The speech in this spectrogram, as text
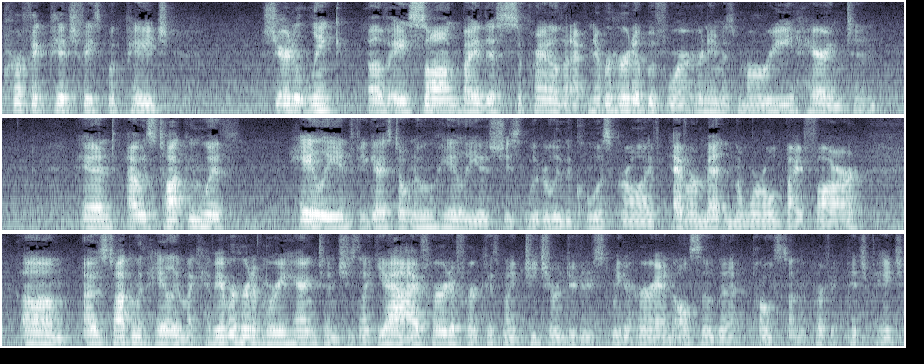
Perfect Pitch Facebook page shared a link of a song by this soprano that I've never heard of before. Her name is Marie Harrington. And I was talking with Hailey, and if you guys don't know who Hailey is, she's literally the coolest girl I've ever met in the world by far. Um, I was talking with Hailey. I'm like, "Have you ever heard of Marie Harrington?" She's like, "Yeah, I've heard of her because my teacher introduced me to her, and also that post on the Perfect Pitch page."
